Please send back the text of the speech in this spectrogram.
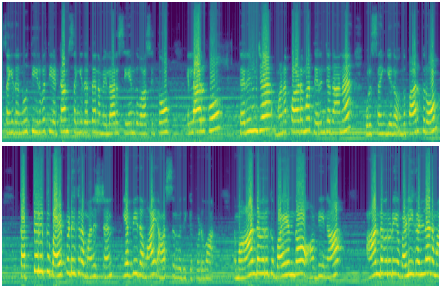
சங்கீதம் நூத்தி இருபத்தி எட்டாம் சங்கீதத்தை நம்ம எல்லாரும் சேர்ந்து வாசித்தோம். எல்லாருக்கும் தெரிஞ்ச மனப்பாடமா தெரிஞ்சதான ஒரு சங்கீதம். இங்க பார்க்கிறோம். கத்தருக்கு பயப்படுகிற மனுஷன் எவ்விதமாய் ஆசிர்வதிக்கப்படுவான்? நம்ம ஆண்டவருக்கு பயந்தோம் அப்படின்னா ஆண்டவருடைய வழிகள்ல நம்ம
